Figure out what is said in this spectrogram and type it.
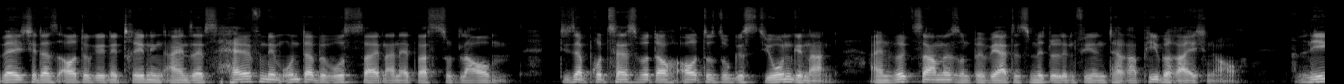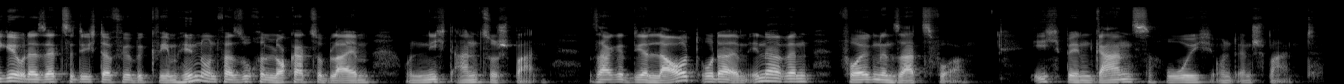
welche das autogene Training einsetzt, helfen dem Unterbewusstsein an etwas zu glauben. Dieser Prozess wird auch Autosuggestion genannt, ein wirksames und bewährtes Mittel in vielen Therapiebereichen auch. Lege oder setze dich dafür bequem hin und versuche locker zu bleiben und nicht anzuspannen. Sage dir laut oder im Inneren folgenden Satz vor. Ich bin ganz ruhig und entspannt.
